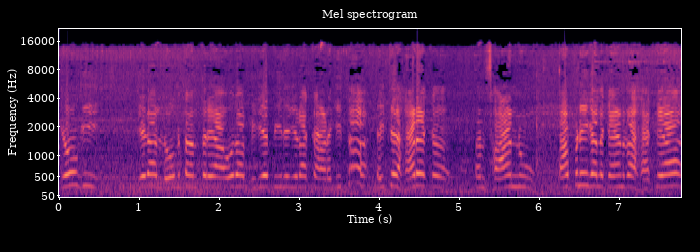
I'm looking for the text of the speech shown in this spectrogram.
ਕਿਉਂਕਿ ਜਿਹੜਾ ਲੋਕਤੰਤਰ ਆ, ਉਹਦਾ ਬੀਜੇਪੀ ਨੇ ਜਿਹੜਾ ਕਾਣ ਕੀਤਾ, ਇੱਥੇ ਹਰ ਇੱਕ ਇਨਸਾਨ ਨੂੰ ਆਪਣੀ ਗੱਲ ਕਹਿਣ ਦਾ ਹੱਕ ਆ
